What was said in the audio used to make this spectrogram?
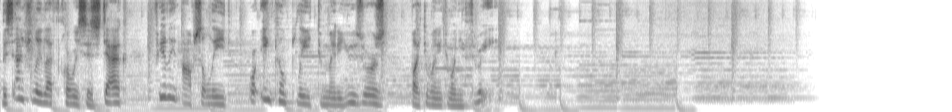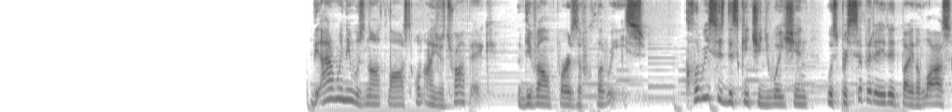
This actually left Clarisse's stack feeling obsolete or incomplete to many users by 2023. The irony was not lost on Isotropix, the developers of Clarisse. Clarisse's discontinuation was precipitated by the loss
